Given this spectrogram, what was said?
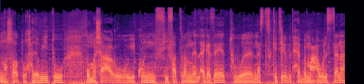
نشاطه وحيويته ومشاعره ويكون في فترة من الأجازات وناس كتير بتحب مع أول السنة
